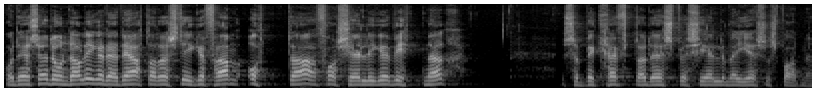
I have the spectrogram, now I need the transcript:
Og Det som er det underlige, det er at det stiger fram åtte forskjellige vitner som bekrefter det spesielle med Jesusbarnet.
